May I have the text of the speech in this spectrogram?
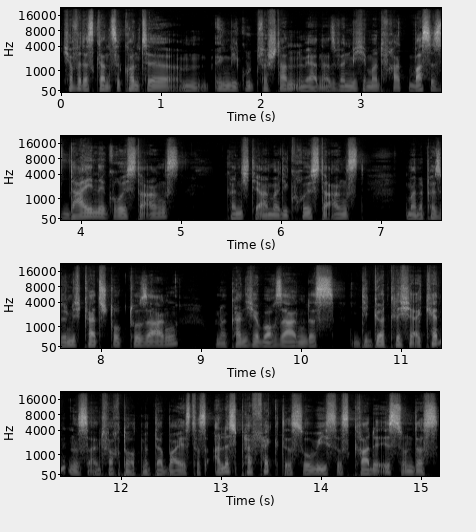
ich hoffe, das Ganze konnte ähm, irgendwie gut verstanden werden. Also wenn mich jemand fragt, was ist deine größte Angst, kann ich dir einmal die größte Angst meiner Persönlichkeitsstruktur sagen. Und dann kann ich aber auch sagen, dass die göttliche Erkenntnis einfach dort mit dabei ist, dass alles perfekt ist, so wie es das gerade ist und dass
